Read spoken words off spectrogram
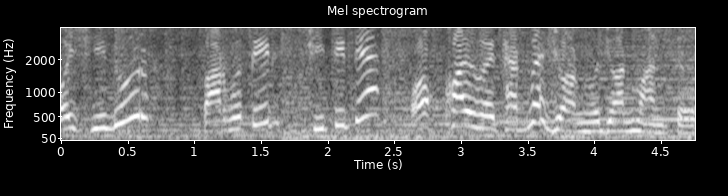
ওই সিঁদুর পার্বতীর স্মৃতিতে অক্ষয় হয়ে থাকবে জন্ম জন্মান্তর।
